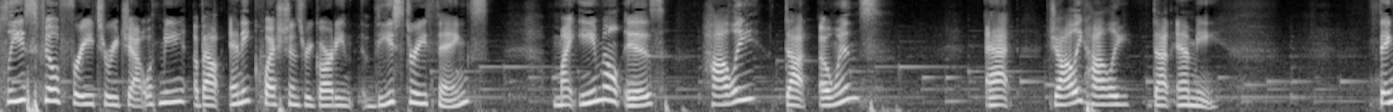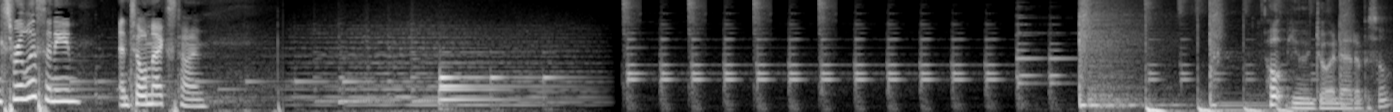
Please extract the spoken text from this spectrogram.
Please feel free to reach out with me about any questions regarding these three things. My email is holly.owens at jollyholly.me. Thanks for listening. Until next time. Hope you enjoyed that episode.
